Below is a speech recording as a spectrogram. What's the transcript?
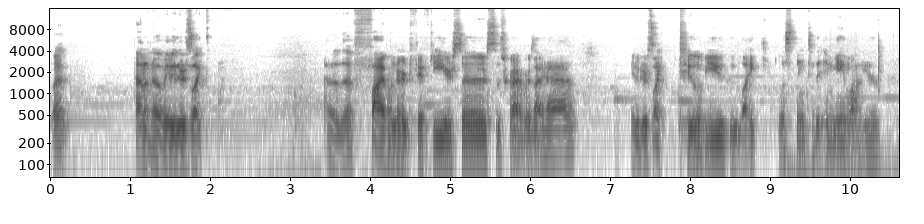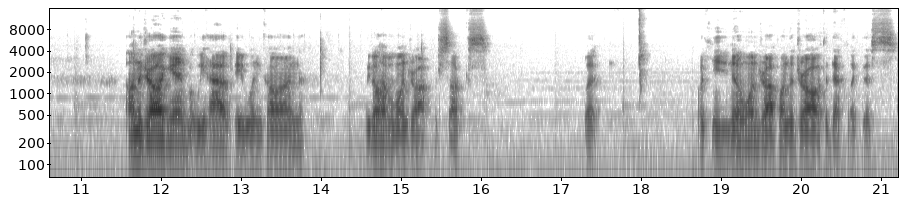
But, I don't know, maybe there's like, out of the 550 or so subscribers I have, maybe there's like two of you who like listening to the in-game audio. On the draw again, but we have a win con. We don't have a one drop, which sucks. But, what can you do? No one drop on the draw with a deck like this.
